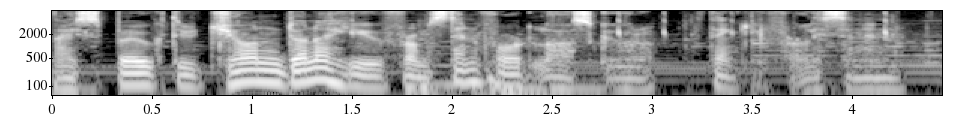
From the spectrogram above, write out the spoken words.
I spoke to John Donohue from Stanford Law School. Thank you for listening.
